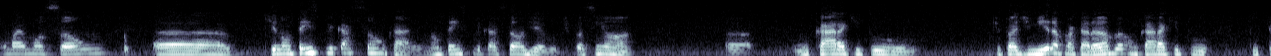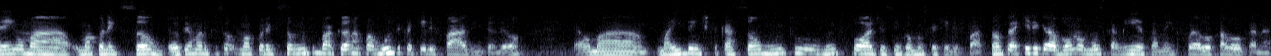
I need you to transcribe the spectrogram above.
uma emoção uh, que não tem explicação, cara. Não tem explicação, Diego. Tipo assim, ó, uh, um cara que tu que tu admira pra caramba, um cara que tu tu tem uma, uma conexão, eu tenho uma conexão, uma conexão muito bacana com a música que ele faz, entendeu? É uma, uma identificação muito muito forte assim com a música que ele faz. Tanto é que ele gravou uma música minha também, que foi a Louca Louca, né?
